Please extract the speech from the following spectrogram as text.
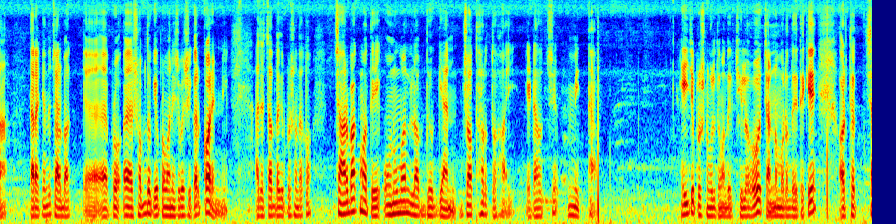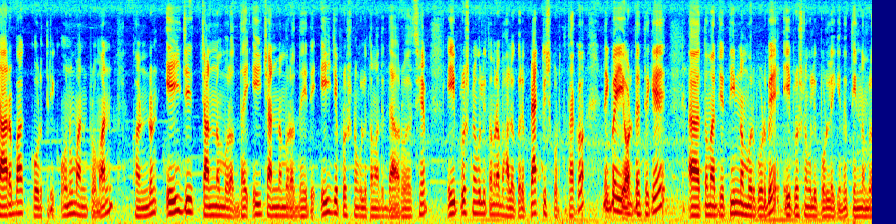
না। তারা কিন্তু চারবাক শব্দকে প্রমাণ হিসেবে স্বীকার করেননি। আচ্ছা চার দাগের প্রশ্ন দেখো। চারবাক মতে অনুমান, লব্ধ, জ্ঞান যথার্থ হয়। এটা হচ্ছে মিথ্যা। এই যে প্রশ্নগুলি তোমাদের ছিল চার নম্বর অধ্যায় থেকে, অর্থাৎ চারবাক কর্তৃক অনুমান প্রমাণ খণ্ডন, এই যে চার নম্বর অধ্যায়, এই চার নম্বর অধ্যায়তে এই যে প্রশ্নগুলি তোমাদের দেওয়া রয়েছে, এই প্রশ্নগুলি তোমরা ভালো করে প্র্যাকটিস করতে থাকো। দেখবে এই অধ্যায় থেকে তোমার যে তিন নম্বর পড়বে, এই প্রশ্নগুলি পড়লে কিন্তু তিন নম্বর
